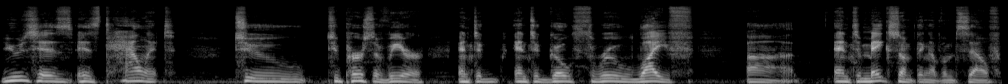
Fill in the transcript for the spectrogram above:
use his his talent to to persevere and to and to go through life uh, and to make something of himself.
